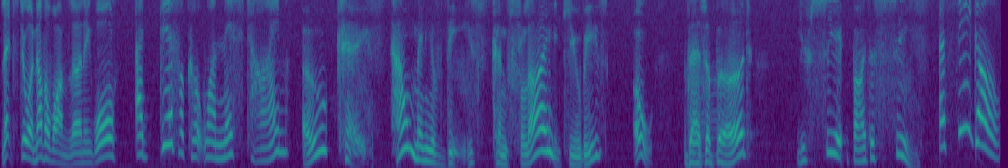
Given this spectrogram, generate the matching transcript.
Let's do another one, Learning Wall. A difficult one this time. Okay. How many of these can fly, Cubeez? Oh, There's a bird. You see it by the sea. A seagull.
